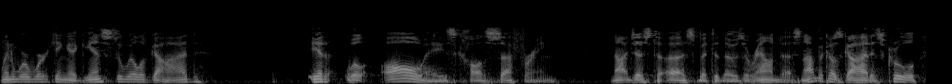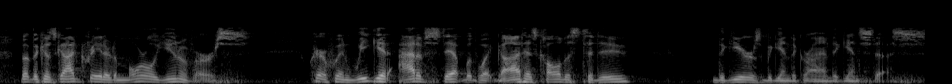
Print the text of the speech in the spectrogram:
when we're working against the will of God, it will always cause suffering, not just to us, but to those around us. Not because God is cruel, but because God created a moral universe where when we get out of step with what God has called us to do, the gears begin to grind against us.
